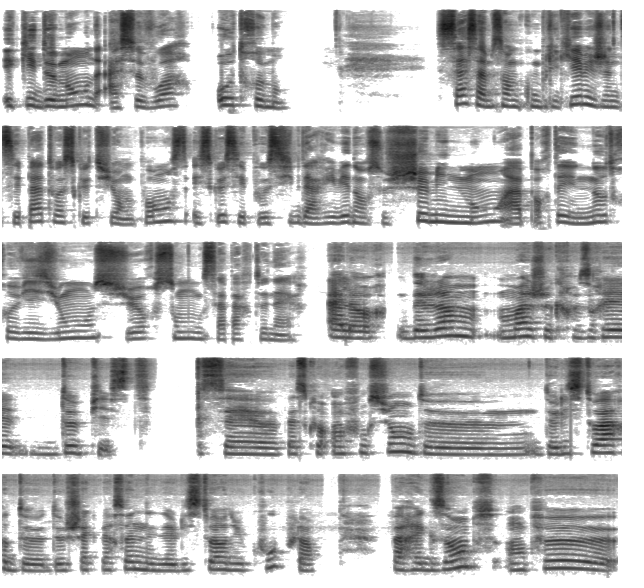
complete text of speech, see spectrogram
et qui demandent à se voir autrement. Ça, ça me semble compliqué, mais je ne sais pas toi ce que tu en penses. Est-ce que c'est possible d'arriver dans ce cheminement à apporter une autre vision sur son ou sa partenaire? Alors, déjà, moi, je creuserais deux pistes. C'est euh, parce qu'en fonction de, l'histoire de, de, chaque personne et de l'histoire du couple, par exemple, on peut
